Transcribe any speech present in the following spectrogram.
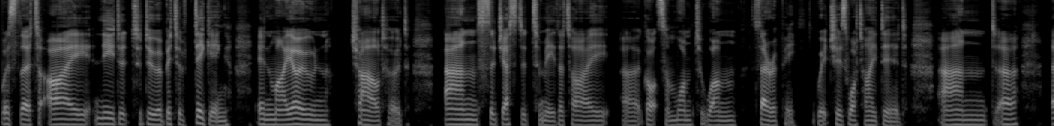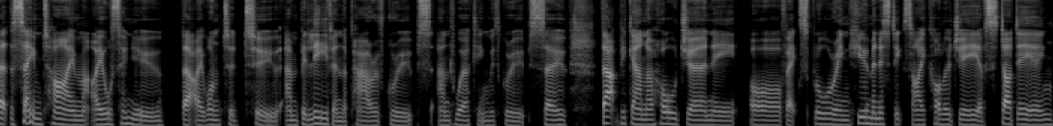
was that I needed to do a bit of digging in my own childhood and suggested to me that I uh, got some one to one therapy, which is what I did. And uh, at the same time, I also knew that I wanted to and believe in the power of groups and working with groups. So that began a whole journey of exploring humanistic psychology, of studying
